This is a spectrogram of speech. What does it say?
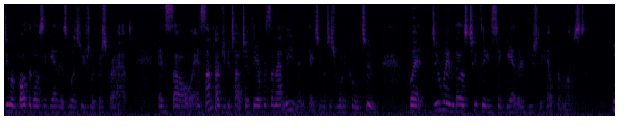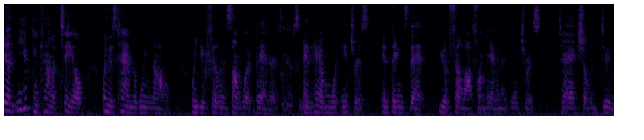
doing both of those together is what's usually prescribed. And so, and sometimes you can talk to a therapist and not need medication, which is really cool too. But doing those two things together usually help the most. Yeah, you can kind of tell when it's time to wean off, when you're feeling somewhat better Absolutely. and have more interest in things that you have fell off from having an interest to actually do.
